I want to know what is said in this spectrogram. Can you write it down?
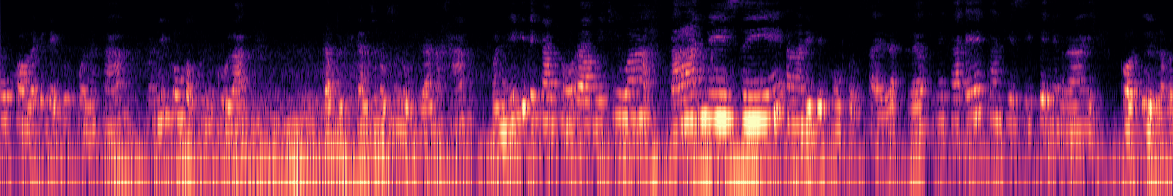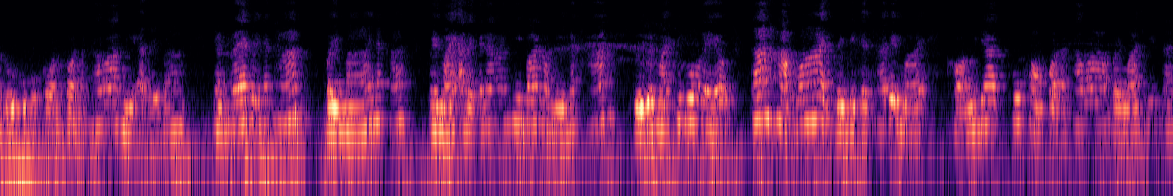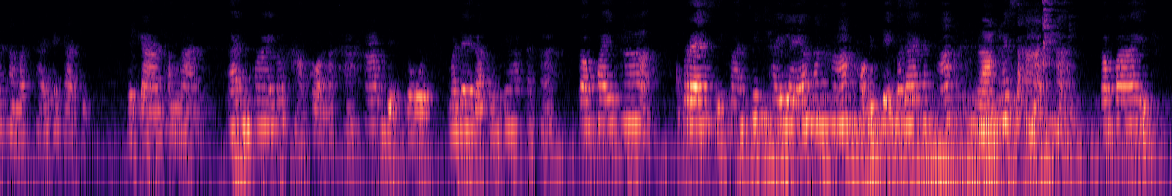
ผู้ปกครองและเด็กทุกคนนะคะ วันนี้พบกับคุณครูรักกับกิจกรรมสนุกๆอีกแล้วนะคะ วันนี้กิจกรรมของเรามีชื่อว่า การดีดสีอาเด็กๆคงสงสัยแล้วใช่ไหมคะเอ๊ะการดีดสีเป็นอย่างไร ก่อนอื่นเรามาดูอุปกรณ์ก่อนนะคะว่ามีอะไรบ้าง อย่างแรกเลยนะคะ ใบไม้นะคะใบไม้อะไรก็ได้ที่บ้านเรามีนะคะ หรือใบไม้ที่ร่วงแล้ว ถ้าหากว่าเด็กๆจะใช้ใบไม้ ออนุญาตผู้ปกครองก่อนนะคะว่าใบไม้ชนิดนั้นนำมาใช้ในการในการทำงานได้หรือไม่ต้องถามก่อนนะคะ ห้ามเด็ดโดยไม่ได้รับอนุญาตนะคะ ต่อไปค่ะ แปรงสีฟันที่ใช้แล้วนะคะ ของเด็กๆก็ได้นะคะล้างให้สะอาดค่ะ ต่อไป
